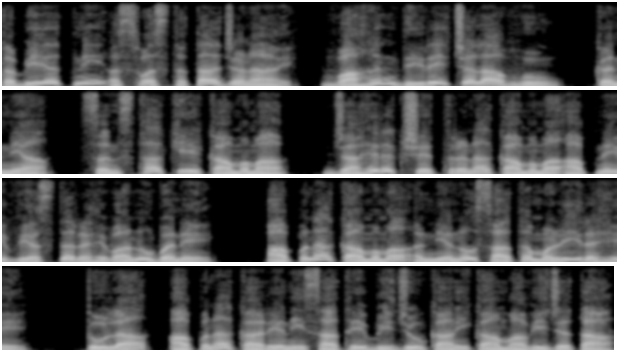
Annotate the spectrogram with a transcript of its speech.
તબિયતની અસ્વસ્થતા જણાય. વાહન ધીરે ચલાવવું. કન્યા, સંસ્થાકીય કામમાં, જાહેર ક્ષેત્રના કામમાં આપને વ્યસ્ત રહેવાનું બને. આપના કામમાં અન્યનો સાથ મળી રહે. તુલા, આપના કાર્યની સાથે બીજું કાંઈ કામ આવી જતા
